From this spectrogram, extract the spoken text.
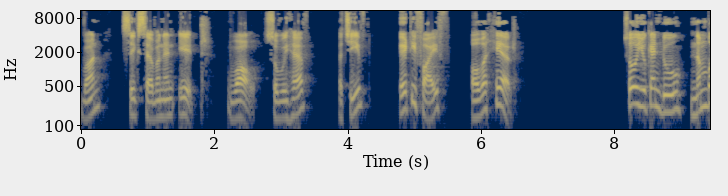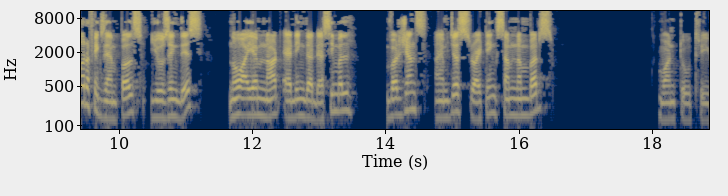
1, 6, 7 and 8. Wow. So we have achieved 85 over here. So you can do number of examples using this no I am not adding the decimal versions I am just writing some numbers 1 2 3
